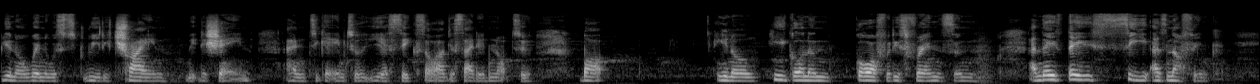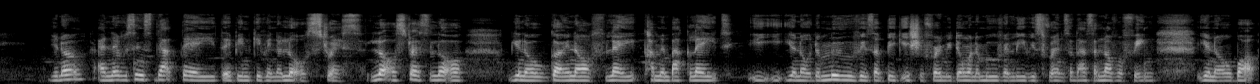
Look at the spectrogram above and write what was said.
you know when it was really trying with Deshane and to get him to year six so I decided not to. But you know he gone and go off with his friends and and they they see as nothing you know? And ever since that day they've been given a lot of stress a lot of stress a lot of you know going off late coming back late. You, you know the move is a big issue for him. He don't want to move and leave his friends so that's another thing you know? But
